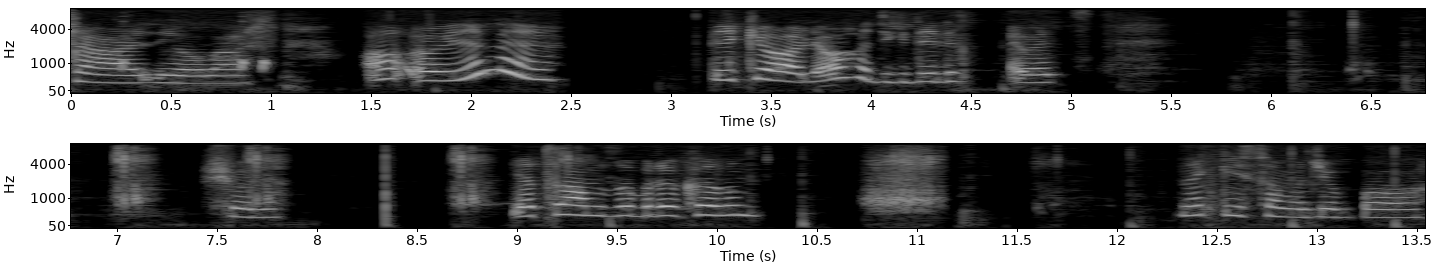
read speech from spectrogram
çağırıyorlar. Aa öyle mi? Peki hala hadi gidelim. Evet. Şöyle. Yatağımıza bırakalım. Ne giysem acaba?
